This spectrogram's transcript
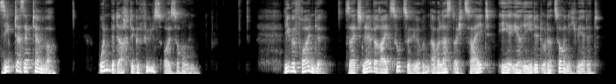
7. September. Unbedachte Gefühlsäußerungen. Liebe Freunde, seid schnell bereit zuzuhören, aber lasst euch Zeit, ehe ihr redet oder zornig werdet.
